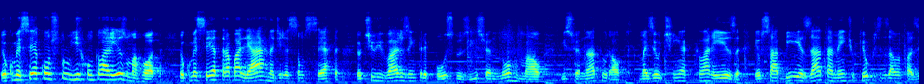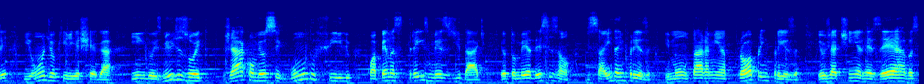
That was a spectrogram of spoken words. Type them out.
Eu comecei a construir com clareza uma rota. Eu comecei a trabalhar na direção certa. Eu tive vários entrepostos, isso é normal, isso é natural, mas eu tinha clareza. Eu sabia exatamente o que eu precisava fazer e onde eu queria chegar. E em 2018, já com meu segundo filho, com apenas três meses de idade, eu tomei a decisão de sair da empresa e montar a minha própria empresa. Eu já tinha reservas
